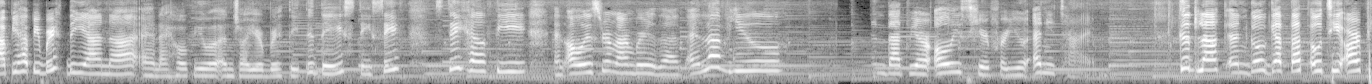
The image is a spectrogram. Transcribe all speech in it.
Happy, happy birthday, Iana, and I hope you will enjoy your birthday today. Stay safe, stay healthy, and always remember that I love you and that we are always here for you anytime. Good luck and go get that OTRP!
